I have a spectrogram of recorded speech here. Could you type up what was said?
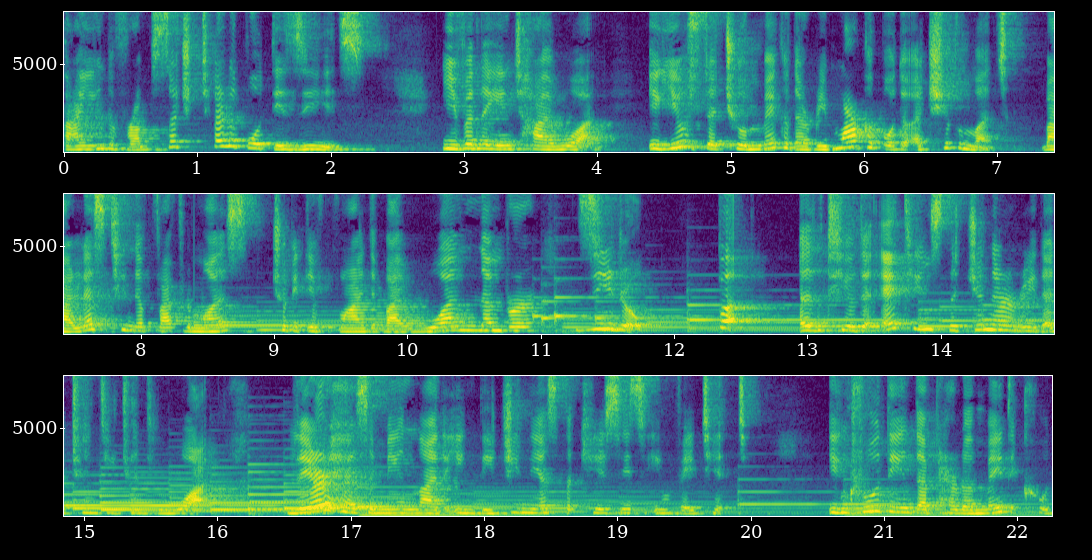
dying from such terrible disease. Even in Taiwan, it used to make the remarkable achievement by lasting five months to be defined by one number zero. But until the 18th January 2021, there has been nine indigenous cases infected, including the paramedical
